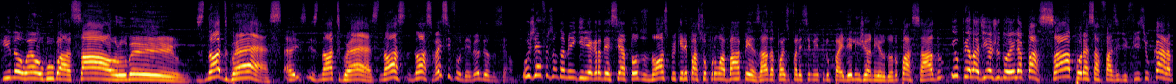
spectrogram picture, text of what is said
que não é o Bulbasauro, meu? Snodgrass. É, Snodgrass. Nossa, nossa, vai se fuder, meu Deus do céu. O Jefferson também queria agradecer a todos nós porque ele passou por uma barra pesada após o falecimento do pai dele em janeiro do ano passado. E o Peladinho ajudou ele a passar por essa fase difícil. Cara,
